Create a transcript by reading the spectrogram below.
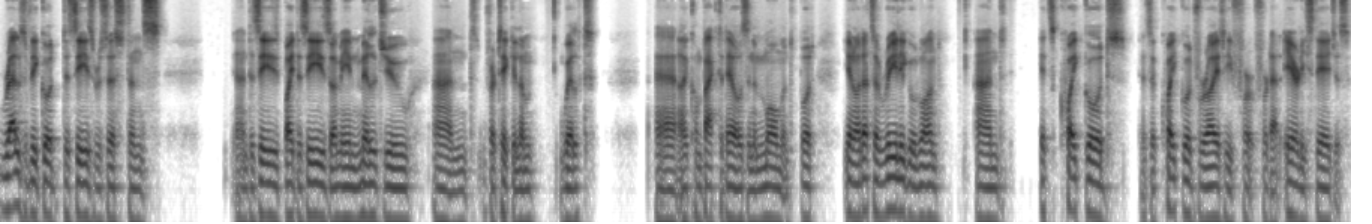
relatively good disease resistance. And disease, by disease, I mean mildew and verticillium wilt. Uh, I'll come back to those in a moment, but you know, that's a really good one. And it's quite good it's a quite good variety for, for that early stages.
